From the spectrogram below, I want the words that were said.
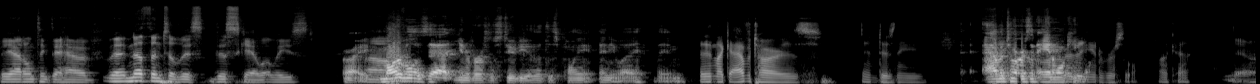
Yeah, I don't think they have nothing to this this scale at least. Right. Um, Marvel is at Universal Studios at this point. Anyway, they And then like Avatar is in Disney. Avatars and Animal is it Kingdom. Universal? Okay. Yeah,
